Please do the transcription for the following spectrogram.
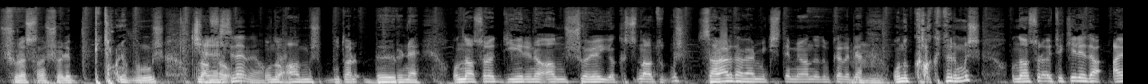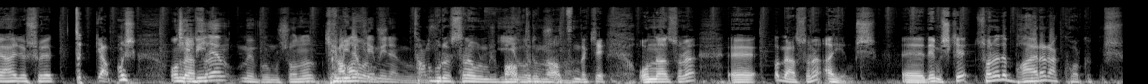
şurasına şöyle bir tane vurmuş Ondan Çenesine sonra mi? onu almış bu tarafa böğrüne ondan sonra diğerini almış şöyle yakasından tutmuş zarar da vermek istemiyor anladığım kadarıyla onu kaktırmış ondan sonra ötekiyle de ayağıyla şöyle tık yapmış ondan kemiğine sonra mi vurmuş onun? kemiğine vurmuş. kemiğine mi vurmuş? Tam burasına vurmuş İyi baldırının vurmuş altındaki. Ondan sonra e, ondan sonra ayırmış. E, demiş ki sonra da bağırarak korkutmuş.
